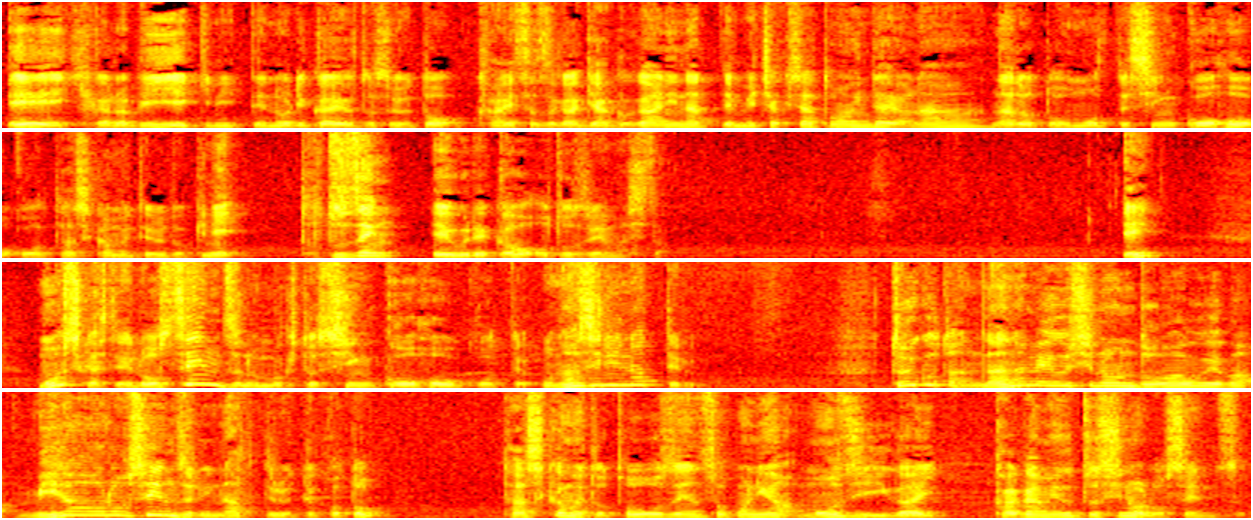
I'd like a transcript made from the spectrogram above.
A 駅から B 駅に行って乗り換えようとすると、改札が逆側になってめちゃくちゃ遠いんだよな、などと思って進行方向を確かめている時に、突然エウレカを訪れました。え？もしかして路線図の向きと進行方向って同じになってる？ということは斜め後ろのドア上はミラー路線図になってるってこと？確かめると当然そこには文字以外鏡写しの路線図。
